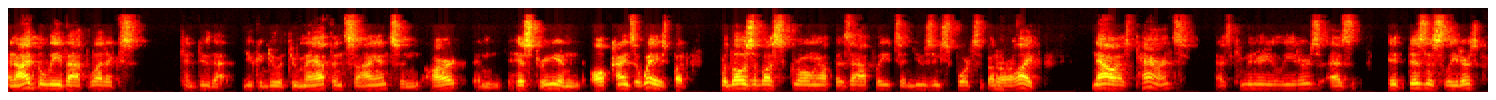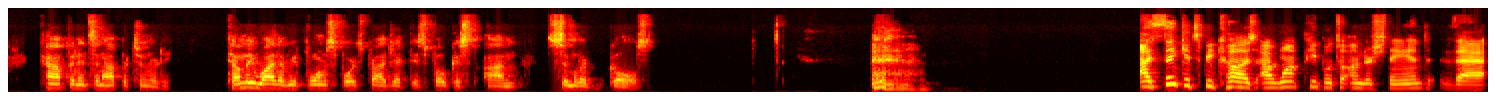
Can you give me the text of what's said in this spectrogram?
And I believe athletics can do that. You can do it through math and science and art and history and all kinds of ways. But for those of us growing up as athletes and using sports to better our life, now as parents, as community leaders, as business leaders, confidence and opportunity. Tell me why the Reform Sports Project is focused on similar goals. I think it's because I want people to understand that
